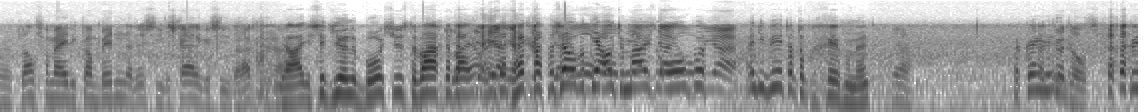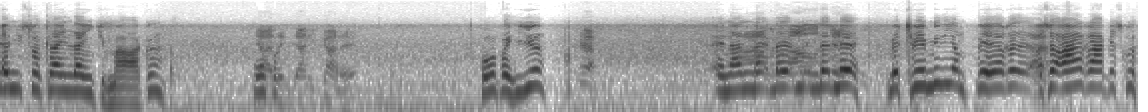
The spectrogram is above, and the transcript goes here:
Een klant van mij die kwam binnen, dat is die waarschijnlijk is die eruit gegaan. Ja, je zit hier in de bosjes, de wagen erbij. Ja, ja, ja, dat hek gaat Ja, vanzelf een keer open, automatisch ja, ja, open. open, ja. En die weet dat op een gegeven moment. ja. Dan kun Dat je, kuddelt. kun je dan niet zo'n klein lijntje maken? Ja, Gewoon, dat, van, ja, die kan hè. gewoon van hier. Ja. En dan met, Ah, met, met, met, met 2 milliampère, als ze aanraken is goed.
